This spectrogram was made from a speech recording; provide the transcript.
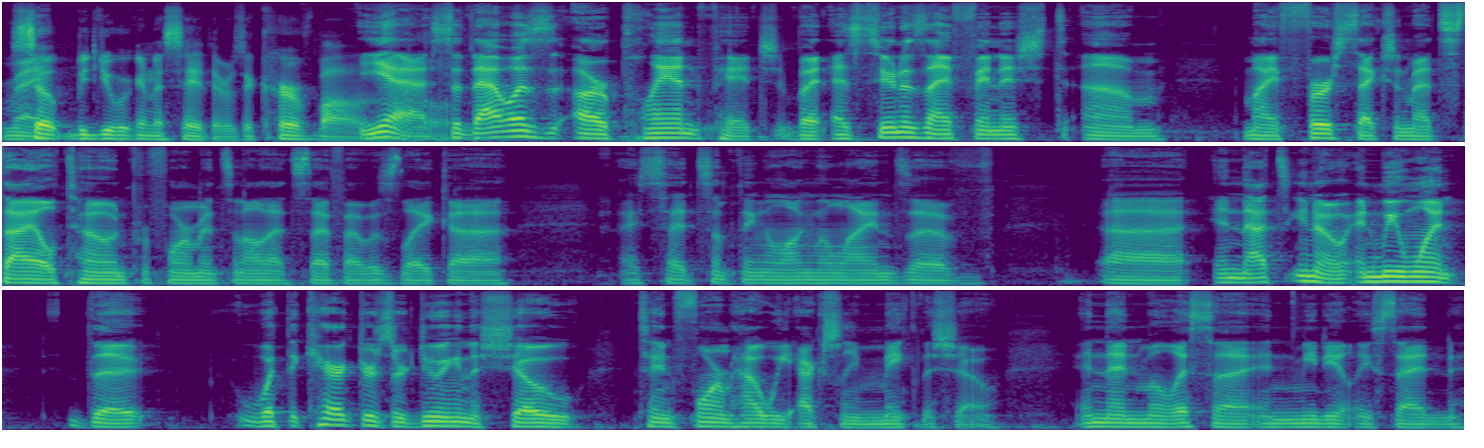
Right. So, but you were going to say there was a curveball. Yeah, so that was our planned pitch. But as soon as I finished um, my first section about style, tone, performance, and all that stuff, I was like, uh, I said something along the lines of, uh, and that's you know, and we want the what the characters are doing in the show to inform how we actually make the show. And then Melissa immediately said,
